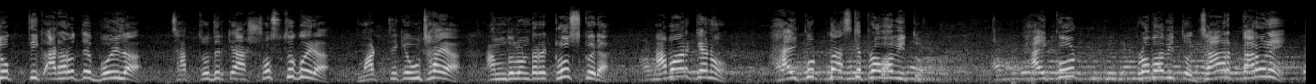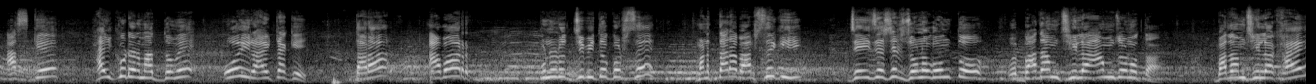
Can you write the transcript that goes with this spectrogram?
যৌক্তিক আঠারোতে বইলা ছাত্রদেরকে আশ্বস্ত কইরা, মাঠ থেকে উঠায়া আন্দোলনটারে ক্লোজ কইরা, আবার কেন? হাইকোর্ট তো আজকে প্রভাবিত। হাইকোর্ট প্রভাবিত যার কারণে আজকে হাইকোর্টের মাধ্যমে ওই রায়টাকে তারা আবার পুনরুজ্জীবিত করছে। মানে তারা ভাবছে কি যে এই দেশের জনগণ তো ওই বাদাম ছিলা আম জনতা। বাদাম ছিলা খায়।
